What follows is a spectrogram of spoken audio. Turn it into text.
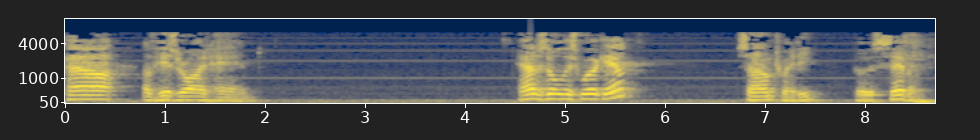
power of his right hand. How does all this work out? Psalm 20 verse 7.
